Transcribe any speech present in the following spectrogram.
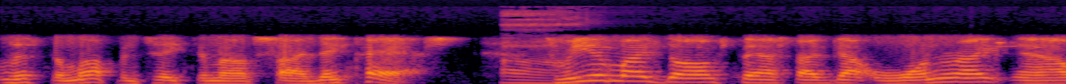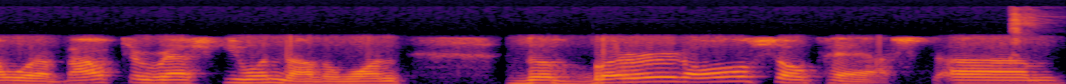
lift them up, and take them outside. They passed. Oh. Three of my dogs passed. I've got one right now. We're about to rescue another one. The bird also passed. Um,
